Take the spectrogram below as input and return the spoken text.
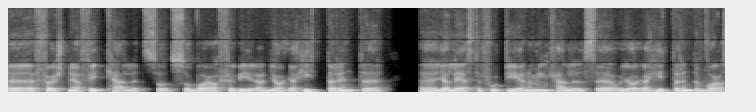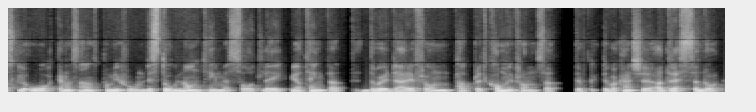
Uh, först när jag fick kallet så, så var jag förvirrad. Jag, jag hittade inte Eh, jag läste fort igenom min kallelse och jag, jag, hittade inte var jag skulle åka någonstans på mission. Det stod någonting med Salt Lake men jag tänkte att det var ju därifrån pappret kom ifrån så det, det var kanske adressen då.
